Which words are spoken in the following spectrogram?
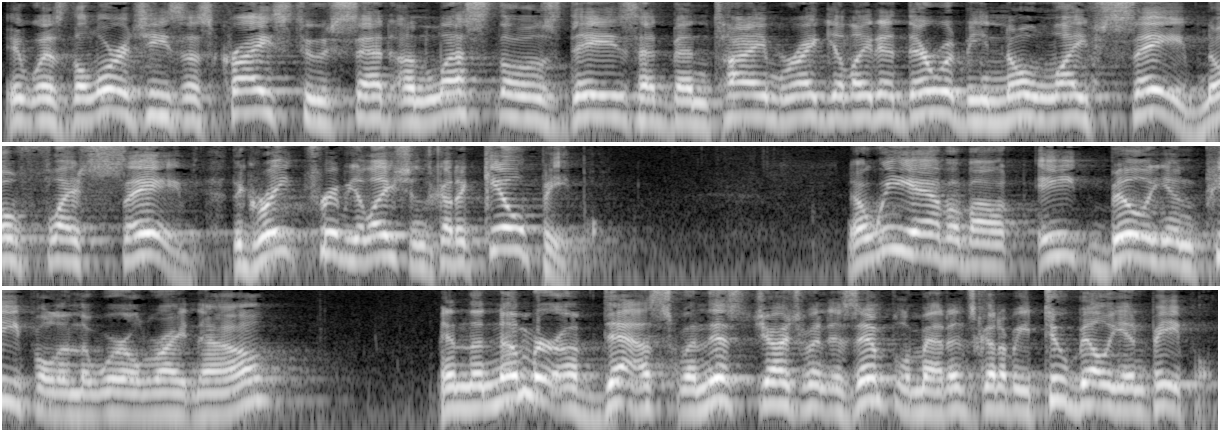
It was the Lord Jesus Christ who said, unless those days had been time regulated, there would be no life saved, no flesh saved. The great tribulation is going to kill people. Now, we have about 8 billion people in the world right now, and the number of deaths when this judgment is implemented is going to be 2 billion people.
